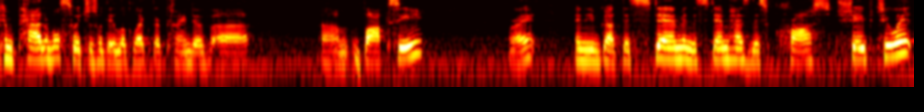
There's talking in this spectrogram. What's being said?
compatible switch is what they look like. They're kind of uh, um, boxy, right? And you've got the stem, and the stem has this cross shape to it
